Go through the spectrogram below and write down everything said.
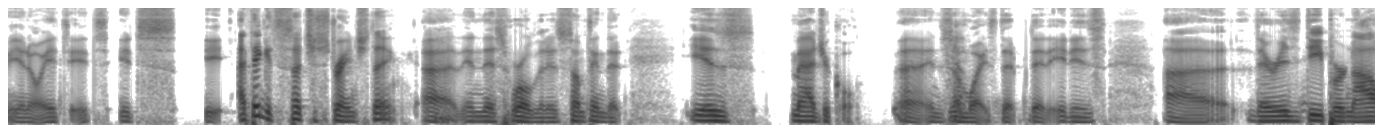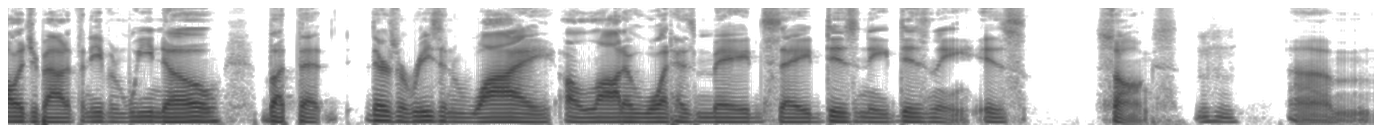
You know, it's it's it's. It, I think it's such a strange thing uh, in this world that is something that is magical uh, in some Yeah. ways. That that it is. Uh, there is deeper knowledge about it than even we know, but that there's a reason why a lot of what has made, say, Disney Disney is songs. hmm Um,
